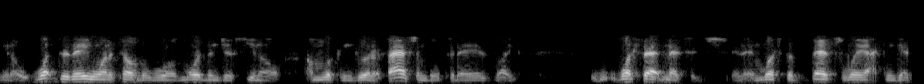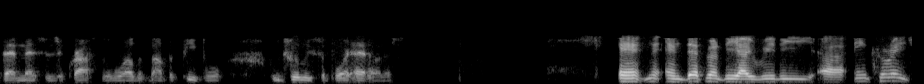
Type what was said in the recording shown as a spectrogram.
you know, what do they want to tell the world more than just, you know, I'm looking good or fashionable today is like, what's that message? And, and what's the best way I can get that message across the world about the people who truly support headhunters? And, and definitely, I really uh, encourage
